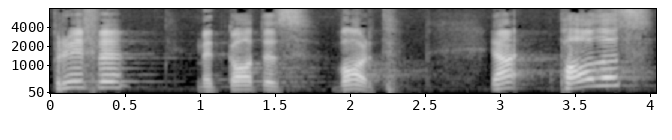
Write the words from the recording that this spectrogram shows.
Prüfe mit Gottes Wort. Ja, Paulus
